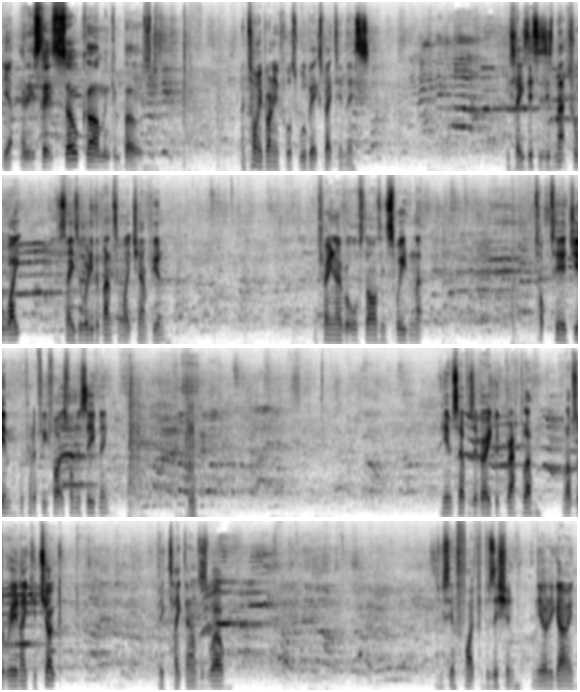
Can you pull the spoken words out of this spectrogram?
Yeah. And he stays so calm and composed. And Tommy Brunning, of course, will be expecting this. He says this is his natural weight. He says he's already the bantamweight champion. And training over at All Stars in Sweden, that top tier gym we've had a few fighters from this evening. He himself is a very good grappler, loves a rear naked choke. Big takedowns as well. As you see a fight for position in the early going.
